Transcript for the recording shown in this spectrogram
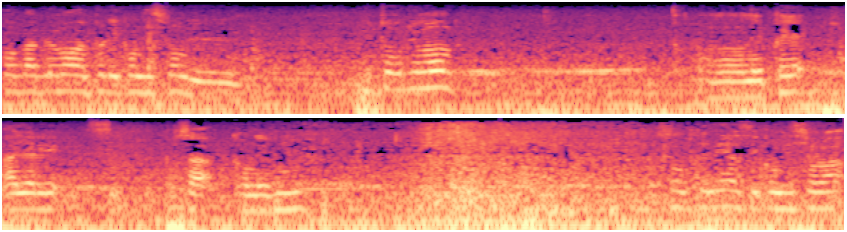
probablement un peu les conditions du, tour du monde. On est prêt à y aller, c'est pour ça qu'on est venu à ces conditions-là.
